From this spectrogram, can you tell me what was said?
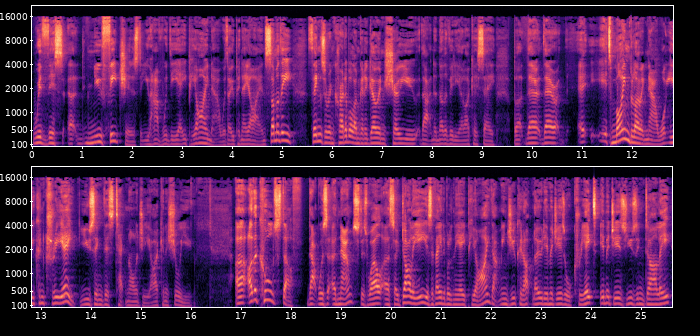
with this uh, new features that you have with the API now with OpenAI. And some of the things are incredible. I'm going to go and show you that in another video, like I say. But they're they're it's mind blowing now what you can create using this technology. I can assure you. Uh, other cool stuff that was announced as well. Uh, so DALL-E is available in the API. That means you can upload images or create images using DALL-E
